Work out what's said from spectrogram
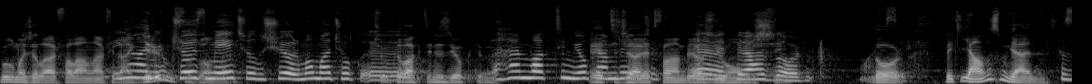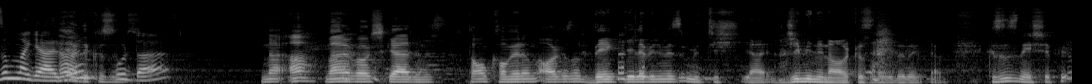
bulmacalar falanlar falan giriyor Yani musunuz çözmeye onlara? çalışıyorum ama çok Çok e, da vaktiniz yok değil mi? hem vaktim yok hem de E-ticaret falan biraz evet, yoğun bir biraz şey. zor. maalesef. Doğru. Peki yalnız mı geldiniz? Kızımla geldim. Nerede kızınız? Burada. Ne, ah merhaba hoş geldiniz. Tam kameranın arkasına denk gelebilmesi müthiş. Yani Jimmy'nin arkasına bir de denk geldi. Kızınız ne iş yapıyor?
